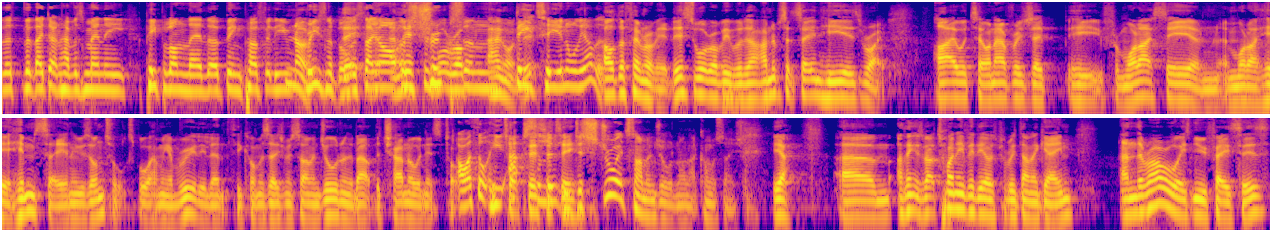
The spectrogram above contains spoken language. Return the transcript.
that, that they don't have as many people on there that are being perfectly No, reasonable they- as they they- are as this is what Troops Rob- and hang on, DT thi- and all the others? I'll defend Robbie. This is what Robbie would 100% say, and he is right. I would say, on average, they, he, from what I see and, and what I hear him say, and he was on Talksport having a really lengthy conversation with Simon Jordan about the channel and its to- oh, I thought he toxicity. absolutely destroyed Simon Jordan on that conversation. Yeah. Um, I think it's about 20 videos probably done a game. And there are always new faces.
